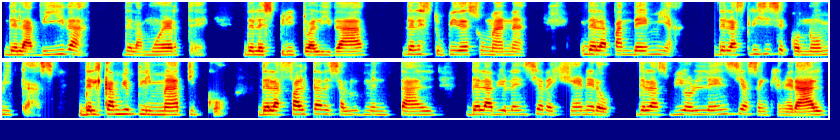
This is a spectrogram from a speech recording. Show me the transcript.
de la vida, de la muerte, de la espiritualidad, de la estupidez humana, de la pandemia, de las crisis económicas, del cambio climático, de la falta de salud mental, de la violencia de género, de las violencias en general,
